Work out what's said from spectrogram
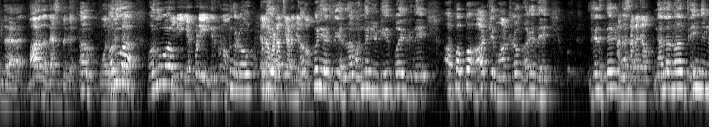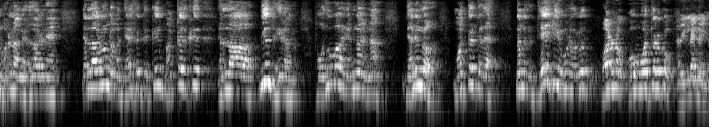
இந்த பாரத தேசத்துக்கு. ஒரு. பொதுவாக இனி எப்படி இருக்கணும்? எல்லாம் வளர்ச்சி அடைஞ்சிருக்கோம். குடியரசு எல்லாம் வந்துருக்கு போயிருக்குது. அப்பப்போ ஆட்சி மாற்றம் வருது. சில பேர் நல்லதான் செய்தின்னு வர்றாங்க எல்லாருமே. எல்லாரும் நம்ம தேசத்துக்கு மக்களுக்கு எல்லாத்தையும் செய்கிறாங்க பொதுவாக என்னன்னா ஜனங்க மொத்தத்தில் நமது தேசிய உணர்வு வரணும் ஒவ்வொருத்தருக்கும். அது இல்லைங்கிறீங்க.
